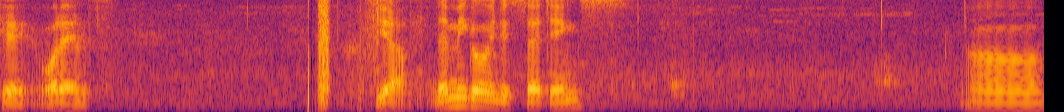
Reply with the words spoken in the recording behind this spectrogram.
okay what else? Yeah let me go into settings. Uh,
